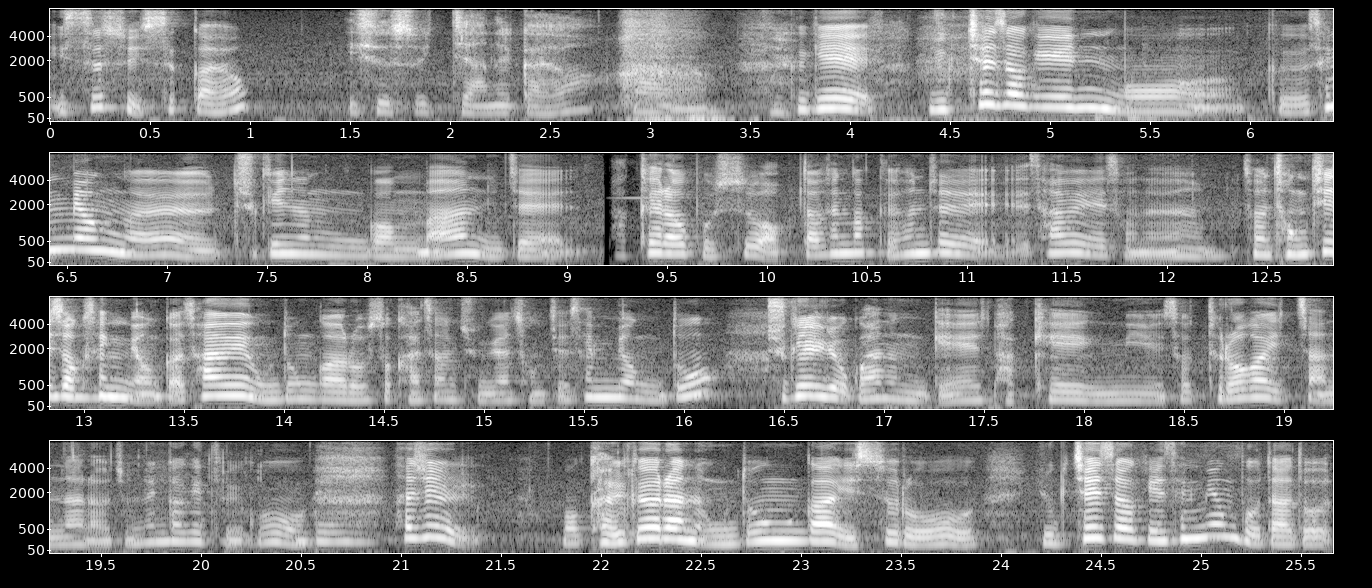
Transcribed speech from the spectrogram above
있을 수 있을까요? 있을 수 있지 않을까요? 어, 그게 육체적인 뭐 그 생명을 죽이는 것만 이제 박해라고 볼 수 없다고 생각해요. 현재 사회에서는 전 정치적 생명, 그러니까 사회 운동가로서 가장 중요한 정치 생명도 죽이려고 하는 게 박해의 의미에서 들어가 있지 않나라고 좀 생각이 들고 네. 사실 뭐 결결한 운동가일수록 육체적인 생명보다도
